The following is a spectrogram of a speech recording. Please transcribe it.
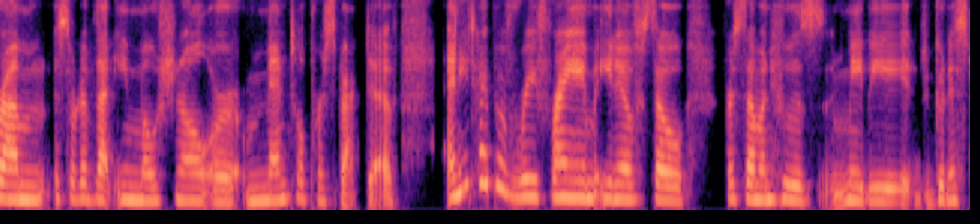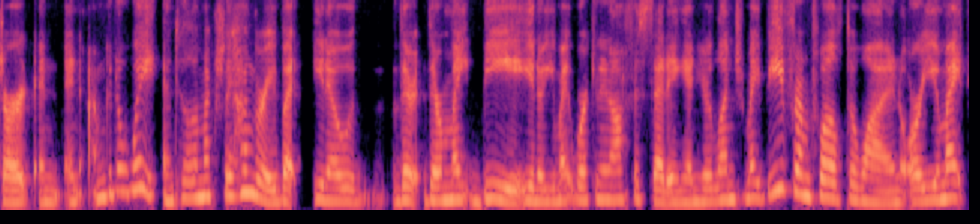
from sort of that emotional or mental perspective. Any type of reframe you know so for someone who's maybe going to start and and i'm going to wait until i'm actually hungry but you know there there might be you know you might work in an office setting and your lunch might be from 12 to 1 or you might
